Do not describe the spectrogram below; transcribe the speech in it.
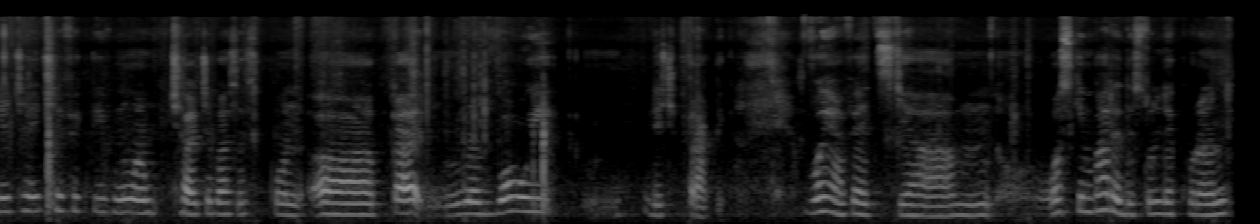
Deci aici efectiv nu am ce altceva să spun. Uh, ca voi, deci practic, voi aveți uh, o schimbare destul de curând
